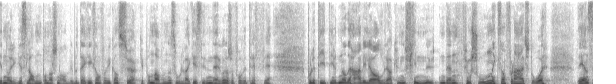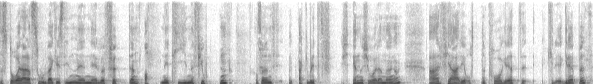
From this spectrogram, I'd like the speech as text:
i Norges land på Nasjonalbiblioteket. For vi kan søke på navnet Solveig Kristine Nergård, og så får vi treff i polititiden. Og det her ville jeg aldri ha kunnet finne uten den funksjonen. For det her står Det eneste står, er at Solveig Kristine Nergård, født den 18.10.14, altså er ikke blitt 21 år ennå engang, er 4.8. pågrepet grepet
